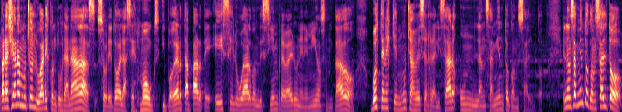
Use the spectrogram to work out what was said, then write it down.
Para llegar a muchos lugares con tus granadas, sobre todo las smokes, y poder taparte ese lugar donde siempre va a haber un enemigo sentado, vos tenés que muchas veces realizar un lanzamiento con salto. El lanzamiento con salto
